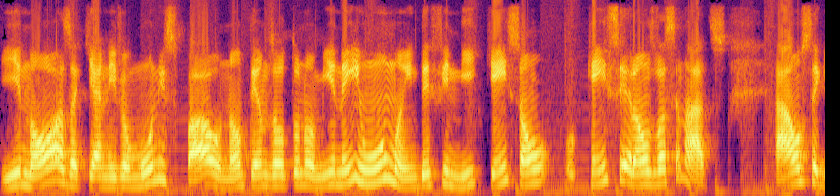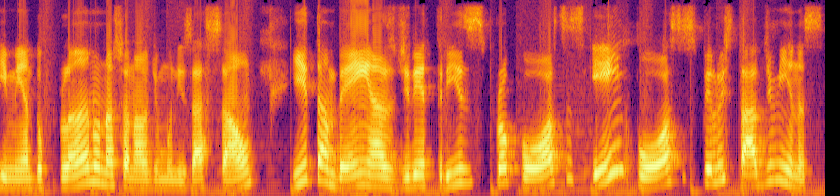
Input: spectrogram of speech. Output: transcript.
e nós aqui a nível municipal não temos autonomia nenhuma em definir quem são, quem serão os vacinados há um segmento do Plano Nacional de Imunização e também as diretrizes propostas e impostas pelo Estado de Minas.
